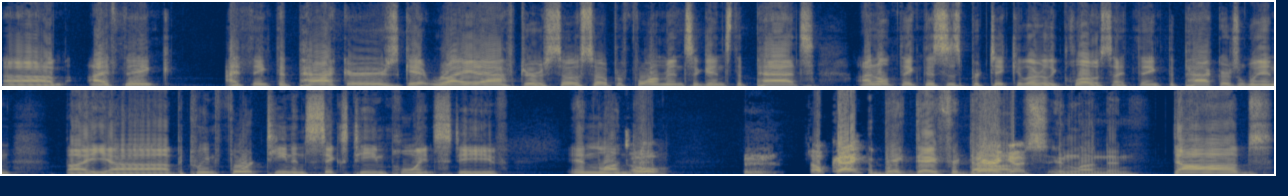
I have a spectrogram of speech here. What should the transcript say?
Um, I think I think the Packers get right after a so-so performance against the Pats. I don't think this is particularly close. I think the Packers win by uh, between 14 and 16 points, Steve, in London. Ooh. Okay. A big day for Very. Dobbs in London. Dobbs,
